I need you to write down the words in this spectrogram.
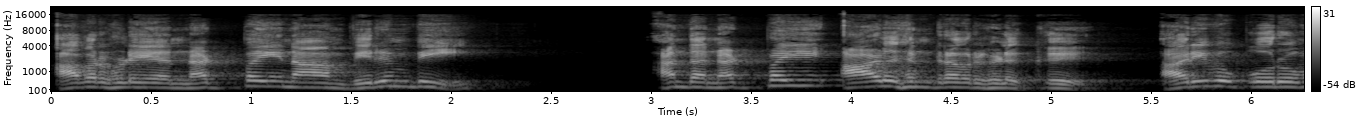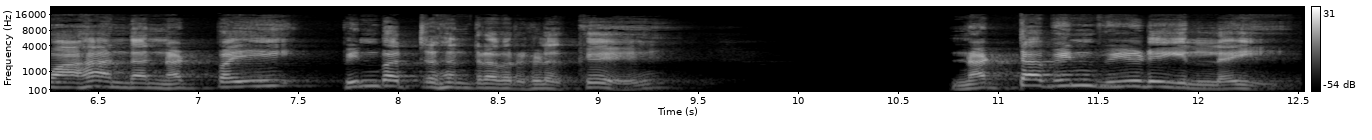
அவர்களுடைய நட்பை நாம் விரும்பி அந்த நட்பை ஆளுகின்றவர்களுக்கு அறிவுபூர்வமாக அந்த நட்பை பின்பற்றுகின்றவர்களுக்கு நட்டபின் வீடு இல்லை.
